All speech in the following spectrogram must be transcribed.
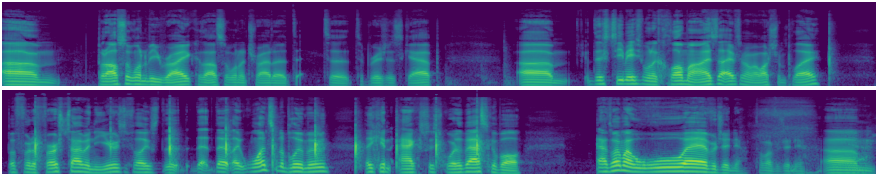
Um, but I also want to be right because I also want to try to to to bridge this gap. Um, this team makes me want to claw my eyes out every time I watch them play. But for the first time in years, I feel like the, that, that like once in a blue moon, they can actually score the basketball. And I'm talking about way Virginia. I'm talking about Virginia. Um,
